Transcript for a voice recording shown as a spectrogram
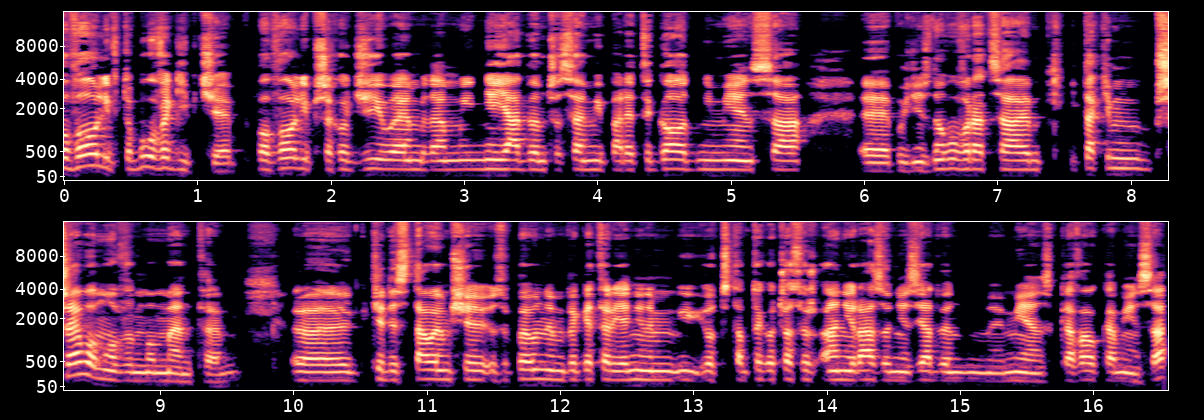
powoli, to było w Egipcie, powoli przechodziłem, tam nie jadłem czasami parę tygodni mięsa, e, później znowu wracałem i takim przełomowym momentem, e, kiedy stałem się zupełnym wegetarianinem i od tamtego czasu już ani razu nie zjadłem mięs, kawałka mięsa,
